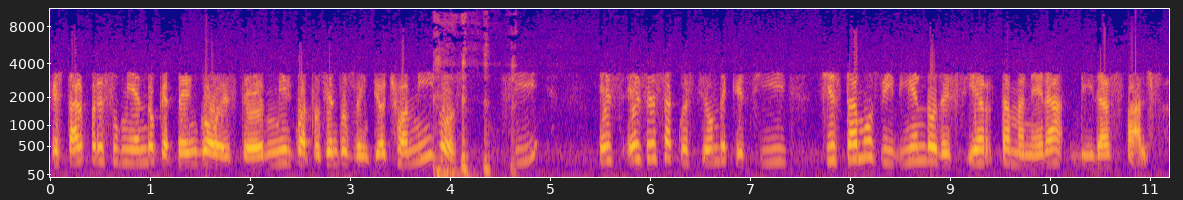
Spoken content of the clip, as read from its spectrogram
que estar presumiendo que tengo este 1428 amigos, ¿sí? Es, es esa cuestión de que sí, sí estamos viviendo de cierta manera vidas falsas.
